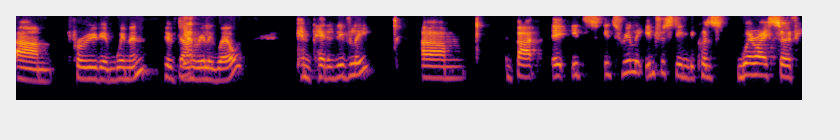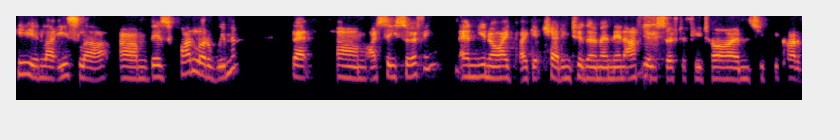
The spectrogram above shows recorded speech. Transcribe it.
um, Peruvian women who've done yep. really well competitively. Um, but it, it's it's really interesting because where I surf here in La Isla, um, there's quite a lot of women that um, I see surfing, and you know, I, I get chatting to them, and then after yeah. you've surfed a few times, you, kind of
